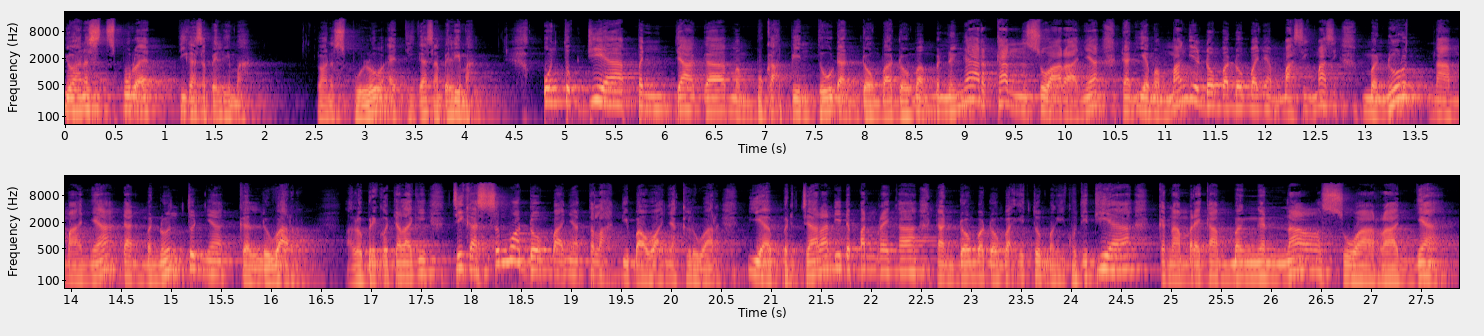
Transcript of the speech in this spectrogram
Yohanes 10 ayat 3 sampai 5. Yohanes 10 ayat 3 sampai 5. Untuk dia penjaga membuka pintu dan domba-domba mendengarkan suaranya dan ia memanggil domba-dombanya masing-masing menurut namanya dan menuntunnya keluar. Lalu berikutnya lagi, jika semua dombanya telah dibawanya keluar, ia berjalan di depan mereka dan domba-domba itu mengikuti dia karena mereka mengenal suaranya.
